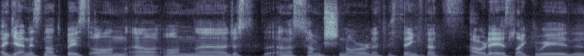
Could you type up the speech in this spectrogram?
again, it's not based on uh, on uh, just an assumption or that we think that's how it is. Like we the,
